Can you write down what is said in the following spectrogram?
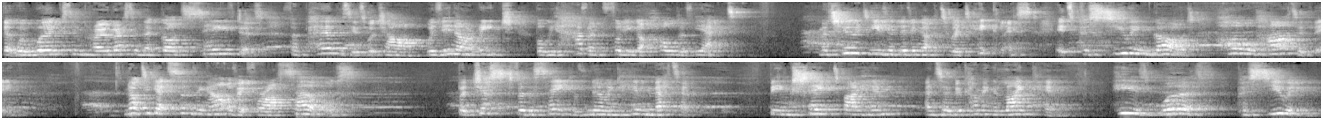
that we're works in progress, and that God saved us for purposes which are within our reach, but we haven't fully got hold of yet. Maturity isn't living up to a tick list, it's pursuing God wholeheartedly. Not to get something out of it for ourselves, but just for the sake of knowing Him better, being shaped by Him, and so becoming like Him. He is worth pursuing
